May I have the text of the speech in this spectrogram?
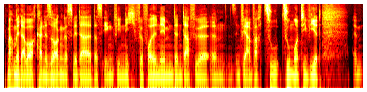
Ich mache mir da aber auch keine Sorgen, dass wir da das irgendwie nicht für voll nehmen, denn dafür ähm, sind wir einfach zu, zu motiviert. Ähm,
